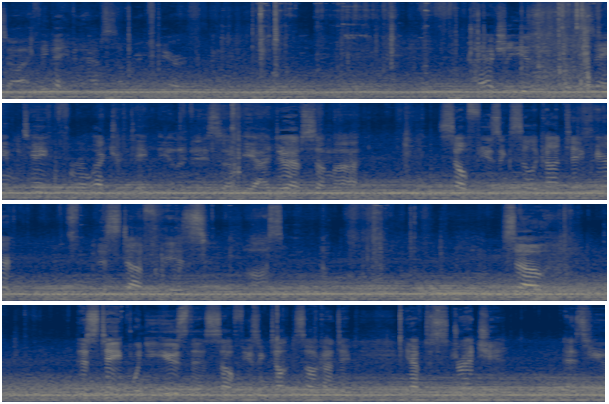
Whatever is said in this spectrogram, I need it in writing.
So I think I even have some right here. I actually used the same tape for electric tape the other day. So yeah, I have some uh, self-fusing silicone tape here. This stuff is awesome. So this tape, when you use this self-fusing silicone tape, you have to stretch it as you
